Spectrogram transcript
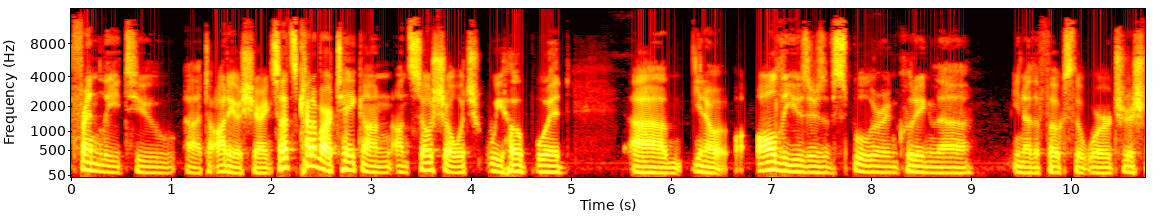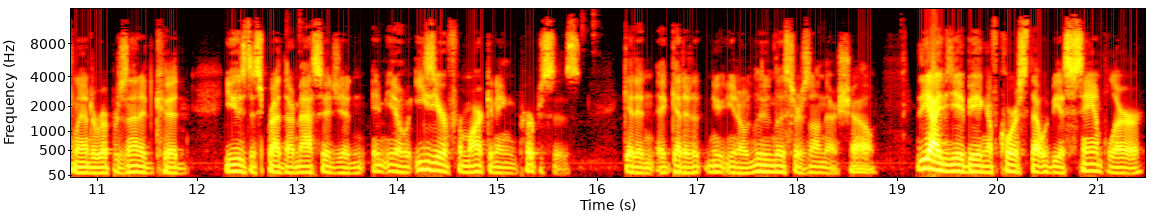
friendly to uh, to audio sharing. So that's kind of our take on on social, which we hope would um, you know all the users of Spooler, including the you know the folks that were traditionally underrepresented, could use to spread their message and, and, you know easier for marketing purposes. Get in get a new you know new listeners on their show. The idea being, of course, that would be a sampler.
